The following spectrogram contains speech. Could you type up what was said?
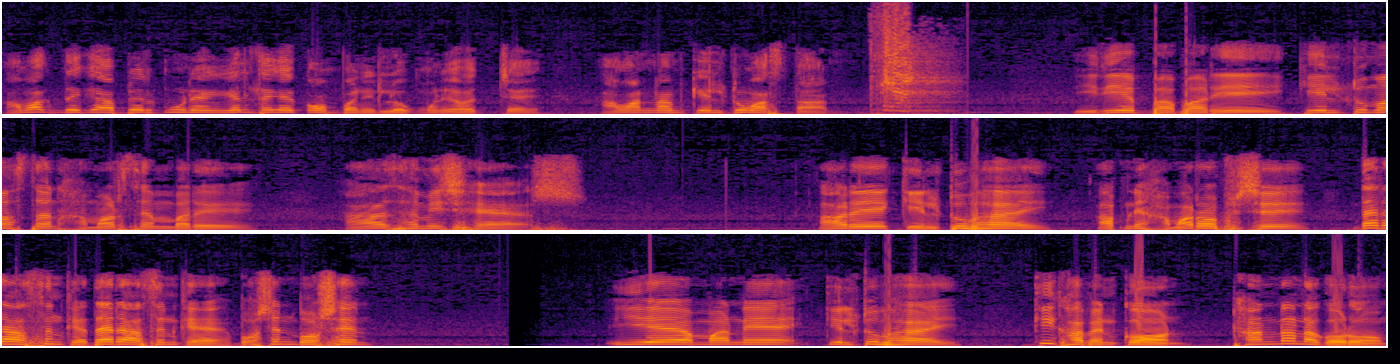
আমাকে দেখে আপনার কোন অ্যাঙ্গেল থেকে কোম্পানির লোক মনে হচ্ছে? আমার নাম কেলটু মাস্তান। ইরে বাবা রে কেলটু মাস্তান আমার চেম্বারে। আজ আমি শেষ। আরে কেলটু ভাই আপনি আমার অফিসে? দাঁড়া আছেন কে? দাঁড়া আছেন কে? বসেন বসেন। ইয়ে মানে কেলটু ভাই কি খাবেন কোন? ঠান্ডা না গরম?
